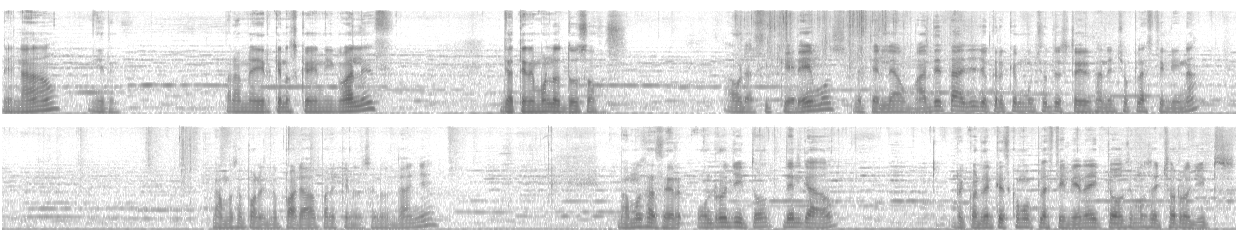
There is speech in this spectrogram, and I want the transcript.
De lado, miren. Para medir que nos queden iguales. Ya tenemos los dos ojos. Ahora, si queremos meterle aún más detalle, yo creo que muchos de ustedes han hecho plastilina. Vamos a ponerlo parado para que no se nos dañe. Vamos a hacer un rollito delgado. Recuerden que es como plastilina y todos hemos hecho rollitos.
